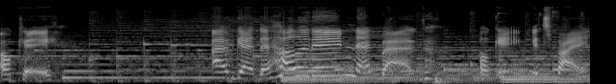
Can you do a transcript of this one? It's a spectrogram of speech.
Okay. I've got the holiday net bag. Okay, it's fine.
